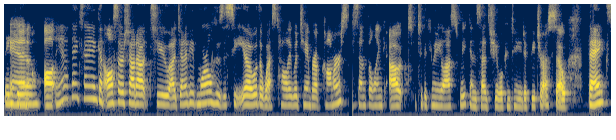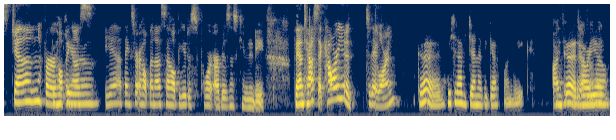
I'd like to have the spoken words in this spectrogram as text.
Thank and you. All, yeah, thanks, Hank. And also shout out to uh, Genevieve Morrill, who's the CEO of the West Hollywood Chamber of Commerce. She sent the link out to the community last week and said she will continue to feature us. So thanks, Jen, for Thank helping you. us. Yeah, thanks for helping us to help you to support our business community. Fantastic. How are you today, Lauren? Good. We should have Jen as a guest one week. I'm we good. How are you?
